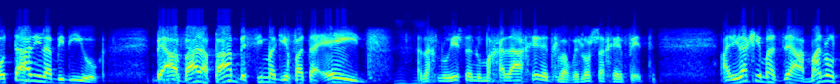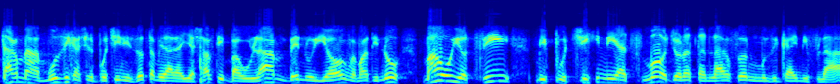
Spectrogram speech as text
אותה עלילה בדיוק. אבל הפעם בשיא מגפת האיידס. אנחנו, יש לנו מחלה אחרת כבר ולא שחפת. עלילה כמעט זהה, מה נותר מהמוזיקה של פוצ'יני? זאת המילה, ישבתי באולם בניו יורק ואמרתי, נו, מה הוא יוציא מפוצ'יני עצמו, ג'ונתן לארסון, מוזיקאי נפלא?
